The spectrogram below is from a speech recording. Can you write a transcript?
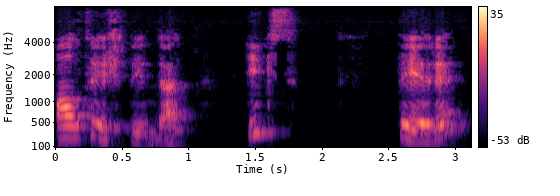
6 eşitliğinden x değeri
